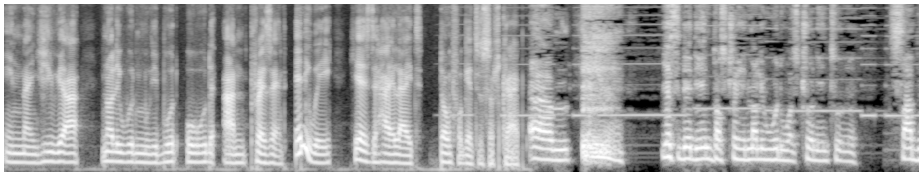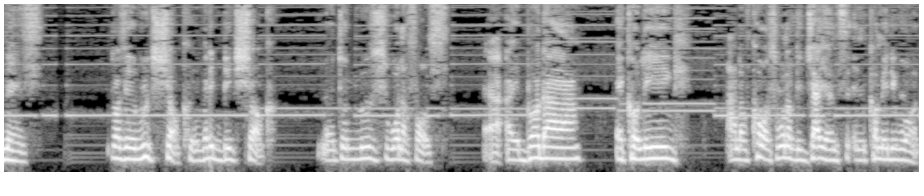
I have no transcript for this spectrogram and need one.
in Nigeria, Nollywood movie, both old and present. Anyway, here's the highlight. Don't forget to subscribe. Um, yesterday, the industry in Nollywood was thrown into sadness. It was a rude shock, a very big shock you know, to lose one of us, uh, a brother, a colleague, and of course, one of the giants in comedy world.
